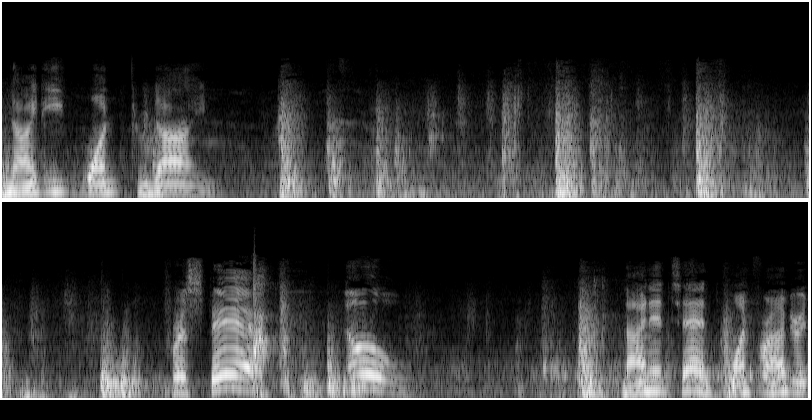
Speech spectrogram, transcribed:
91 through 9. For a spare. No. 9 and 10. 1 for 100.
